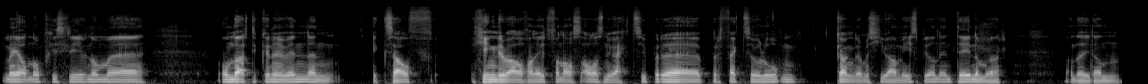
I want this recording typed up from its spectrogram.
mij hadden opgeschreven om, eh, om daar te kunnen winnen. En ik zelf ging er wel vanuit van als alles nu echt super eh, perfect zou lopen, kan ik daar misschien wel meespelen in tijden. Maar dat je dan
